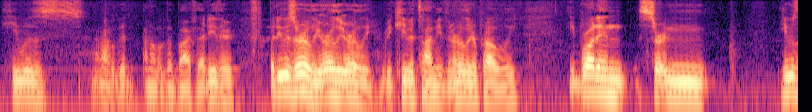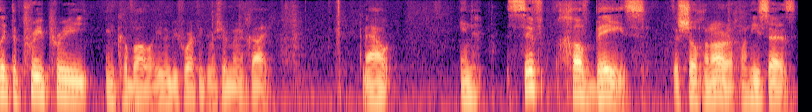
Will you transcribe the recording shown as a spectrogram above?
He was I don't have a good I don't have a good buy for that either. But he was early, early, early. Rabbi Kiva time even earlier probably. He brought in certain. He was like the pre pre in Kabbalah even before I think of Shimon ben Chai. Now, in Sif Chav Beis, the Shulchan Aruch, when he says.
